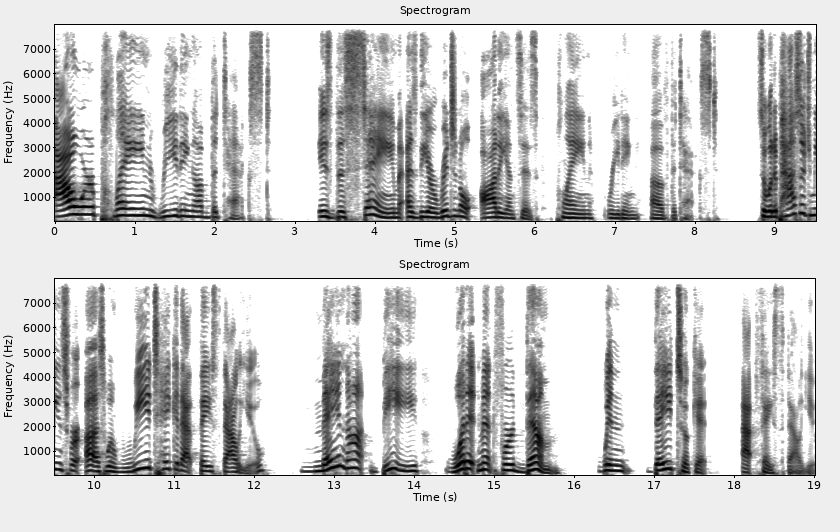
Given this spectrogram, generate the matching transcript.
our plain reading of the text is the same as the original audience's plain reading of the text. So, what a passage means for us when we take it at face value may not be what it meant for them when they took it at face value.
